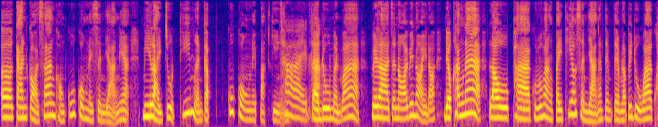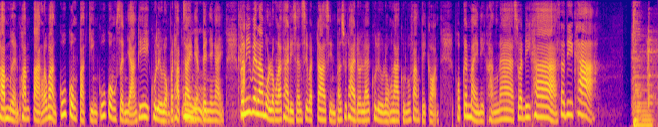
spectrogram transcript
เอ่อการก่อสร้างของกู้กงในเสินหยางเนี่ยมีหลายจุดที่เหมือนกับ กู้กงในปักกิ่ง ใช่ค่ะแต่ดูเหมือนว่าเวลาจะน้อยไปหน่อยเนาะ เดี๋ยวครั้งหน้าเราพาคุณผู้ฟังไปเที่ยวเสินหยางกันเต็มๆ แล้วไปดูว่าความเหมือนความต่างระหว่างกู้กงปักกิ่งกู้กงเสินหยางที่คุณหลิวหลงประทับใจเนี่ยอืมเป็นยังไง วันนี้เวลาหมดลงแล้วค่ะดิฉันสิวัตราสินพัชุธาดลและคุณหลิวหลงลาคุณผู้ฟังไปก่อน พบกันใหม่ในครั้งหน้า สวัสดีค่ะ สวัสดีค่ะ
